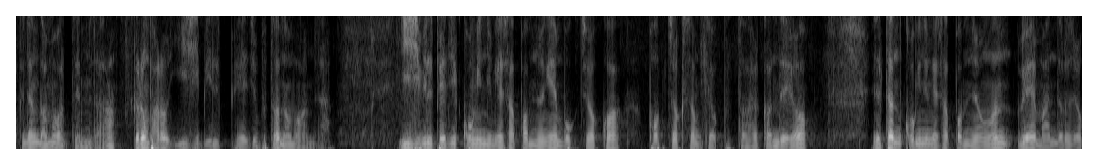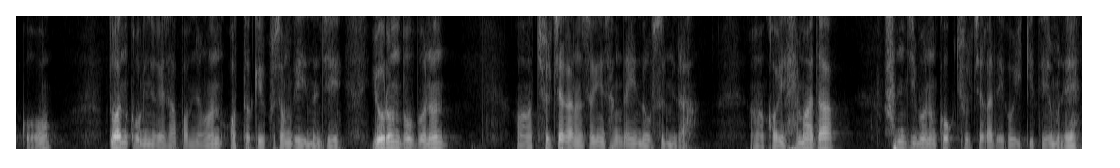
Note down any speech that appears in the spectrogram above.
그냥 넘어가도 됩니다. 그럼 바로 21페이지부터 넘어갑니다. 21페이지 공인중개사법령의 목적과 법적 성격부터 할 건데요. 일단 공인중개사법령은 왜 만들어졌고 또한 공인중개사법령은 어떻게 구성되어 있는지 이런 부분은 어, 출제 가능성이 상당히 높습니다. 어, 거의 해마다 한 지문은 꼭 출제가 되고 있기 때문에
